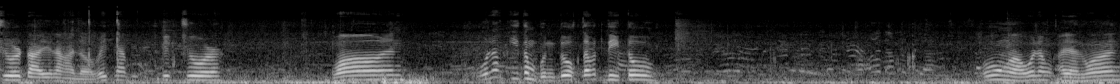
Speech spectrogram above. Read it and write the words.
Picture tayo ng ano. Wait nga, picture. One. Walang kitang bundok. Dapat dito. Oo nga, walang. Ayan, one.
